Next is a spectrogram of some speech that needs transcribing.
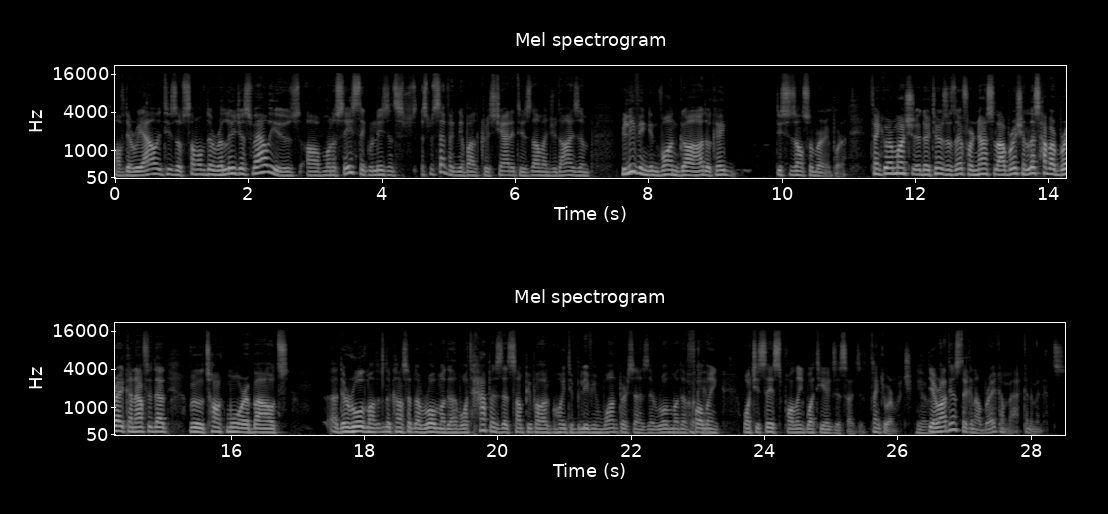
of the realities of some of the religious values of monotheistic religions, specifically about Christianity, Islam, and Judaism, believing in one God. Okay, this is also very important. Thank you very much, uh, Dr. Zazé, for nice elaboration. Let's have a break, and after that, we'll talk more about uh, the role model, the concept of role model. What happens that some people are going to believe in one person as their role model, following what he says, following what he exercises. Thank you very much. Dear audience, taking a break. Come back in a minute.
